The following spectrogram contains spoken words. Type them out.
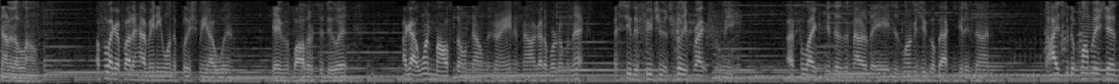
done it alone. I feel like if I didn't have anyone to push me, I wouldn't even bother to do it. I got one milestone down the drain, and now I got to work on the next. I see the future is really bright for me. I feel like it doesn't matter the age, as long as you go back and get it done. The high school diploma is just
